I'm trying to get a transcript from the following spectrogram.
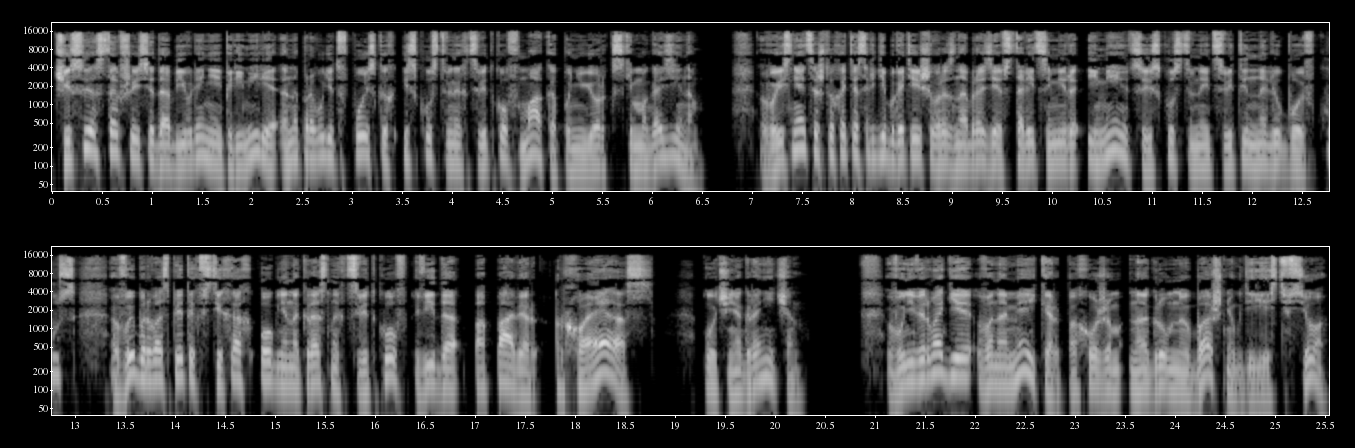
Часы, оставшиеся до объявления перемирия, она проводит в поисках искусственных цветков мака по нью-йоркским магазинам. Выясняется, что хотя среди богатейшего разнообразия в столице мира имеются искусственные цветы на любой вкус, выбор воспетых в стихах огненно-красных цветков вида папавер рхоэас очень ограничен. В универмаге Ванамейкер, похожем на огромную башню, где есть все,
